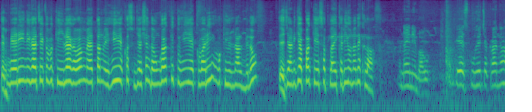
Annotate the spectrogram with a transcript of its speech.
ਤੇ ਮੇਰੀ ਨਿਗਾਹ 'ਚ ਇੱਕ ਵਕੀਲ ਹੈਗਾ ਵਾ ਮੈਂ ਤੁਹਾਨੂੰ ਇਹੀ ਇੱਕ ਸੁਜੈਸ਼ਨ ਦਊਂਗਾ ਕਿ ਤੁਸੀਂ ਇੱਕ ਵਾਰੀ ਵਕੀਲ ਨਾਲ ਮਿਲੋ ਤੇ ਜਾਣ ਕੇ ਆਪਾਂ ਕੇਸ ਅਪਲਾਈ ਕਰੀ ਉਹਨਾਂ ਦੇ ਖਿਲਾਫ। ਨਹੀਂ ਨਹੀਂ ਬਾਊ ਇਸ ਪੂਰੇ ਚੱਕਰਾਂ 'ਚ ਨਾ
